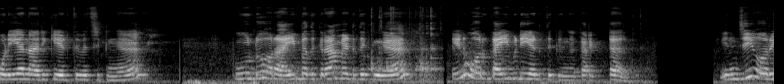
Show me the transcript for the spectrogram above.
பொடியாக நறுக்கி எடுத்து வச்சுக்கோங்க. பூண்டு ஒரு ஐம்பது கிராம் எடுத்துக்கோங்க. இன்னும் ஒரு கைப்பிடி எடுத்துக்கோங்க. கரெக்டாக இருக்கும் இஞ்சி ஒரு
